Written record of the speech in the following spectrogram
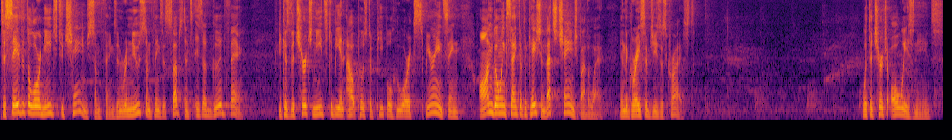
To say that the Lord needs to change some things and renew some things as substance is a good thing because the church needs to be an outpost of people who are experiencing ongoing sanctification. That's change, by the way, in the grace of Jesus Christ. What the church always needs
